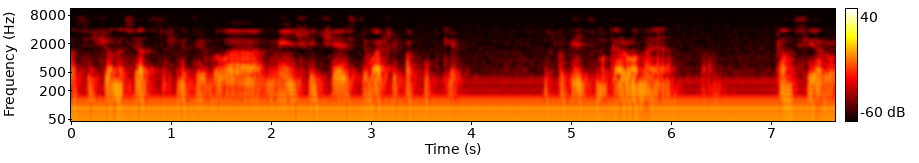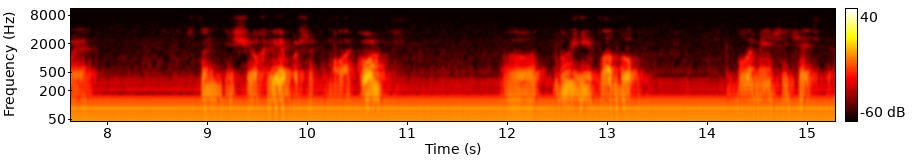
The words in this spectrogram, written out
освященной святости шмиты, была меньшей частью вашей покупки. То есть купить макароны, там, консервы, что-нибудь еще, хлебушек, молоко, вот, ну и плодов, чтобы было меньшей частью.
